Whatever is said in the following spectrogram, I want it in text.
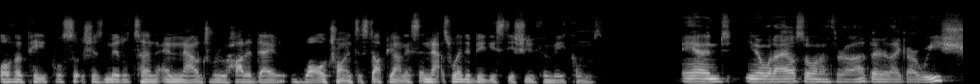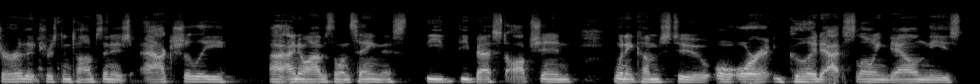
other people such as Middleton and now Jrue Holiday while trying to stop Giannis, and that's where the biggest issue for me comes. And you know what I also want to throw out there, like, are we sure that Tristan Thompson is actually uh, I know I was the one saying this, the the best option when it comes to or, or good at slowing down these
